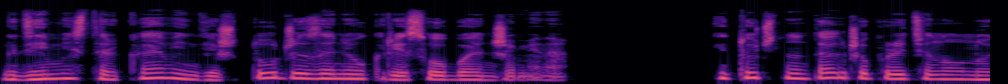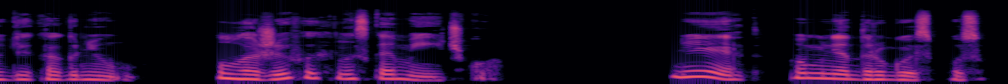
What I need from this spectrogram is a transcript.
где мистер Кавендиш тут же занял кресло Бенджамина и точно так же протянул ноги к огню, уложив их на скамеечку. Нет, у меня другой способ.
